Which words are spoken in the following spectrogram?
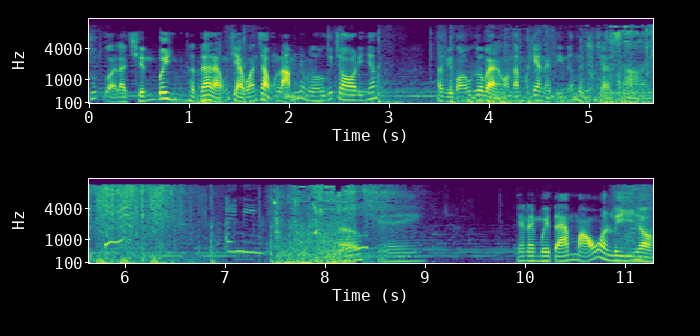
chút gọi là chiến binh. Thật ra là cũng chả quan trọng lắm nhưng mà thôi cứ cho đi nhá tại vì con cơ bản con tam ken này tí nữa mình cũng chả xài. Ok. Nhà này mười tám máu à ly nhờ.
